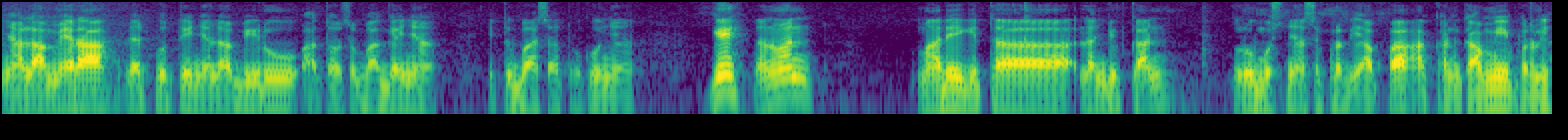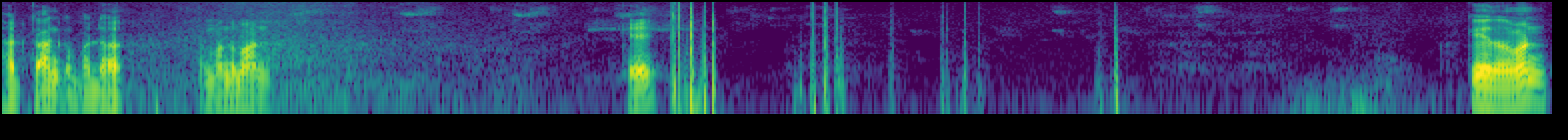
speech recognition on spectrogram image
nyala merah LED putih nyala biru atau sebagainya. Itu bahasa tokonya. Oke teman-teman mari kita lanjutkan rumusnya seperti apa akan kami perlihatkan kepada teman-teman. Oke. Oke teman-teman.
